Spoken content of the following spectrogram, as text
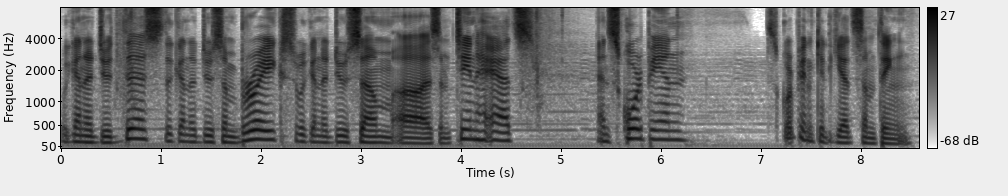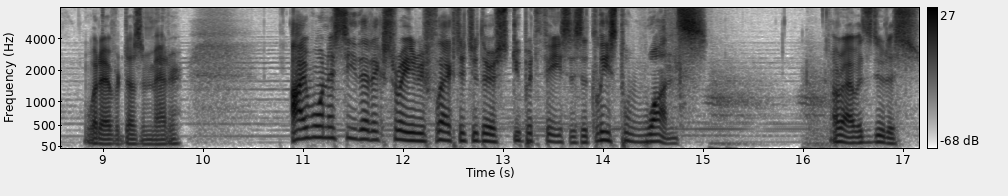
We're gonna do this. We're gonna do some breaks. We're gonna do some uh, some tin hats, and Scorpion. Scorpion can get something, whatever, doesn't matter. I want to see that X-ray reflected to their stupid faces at least once. All right, let's do this.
